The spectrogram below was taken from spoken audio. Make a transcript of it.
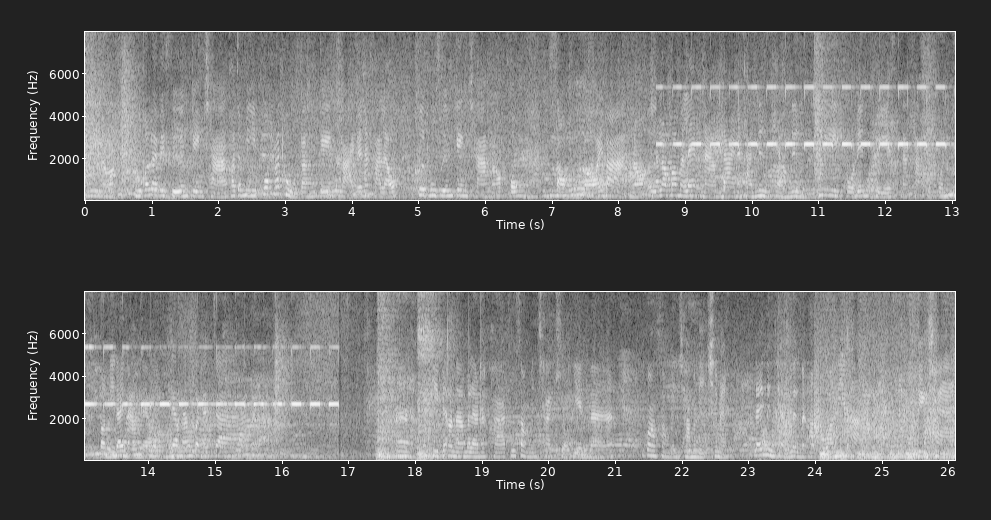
ที่เนาะทูก็เลยไปซื้อกางเกงช้างเขาจะมีพวกผ้าถุงกางเกงขายด้วยนะคะ แล้วคือทูซื้อกางเกงช้างเนาะครบ200 บาทเนาะเออแล้วเราก็มาแลกน้ำได้นะคะ1แถม1ที่ Golden Place นะคะทุกคนตอนนี้ได้น้ำแล้วแก้วน้ำก่อนนะจ๊ะ อะเมื่อกี้ไปเอาน้ำมาแล้วนะคะทุกสั่งเป็นชาเขียวเย็นนะพี่กวางสั่งเป็นชามะลิใช่ไหมได้หนึ่งแถมหนึ่งนะคะ เพราะว่านี่ค่ะกางเกงช้าง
